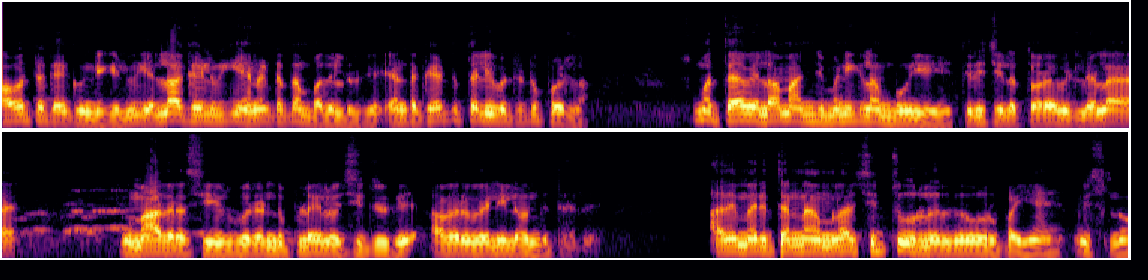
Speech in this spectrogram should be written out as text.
அவர்கிட்ட கேட்க வேண்டிய கேள்வி எல்லா கேள்விக்கும் என்கிட்ட தான் பதில் இருக்குது என்கிட்ட கேட்டு தெளிவு விட்டுட்டு போயிடலாம். சும்மா தேவையில்லாமல் அஞ்சு மணிக்கெல்லாம் போய் திருச்சியில் துறை வீட்டிலலாம் மாதரசி ரெண்டு பிள்ளைகள் வச்சுட்டு இருக்கு அவர் வெளியில் வந்துட்டார். அதே மாதிரி தென்னகம்லாம் சிற்றூரில் இருக்கிற ஒரு பையன் விஷ்ணு.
